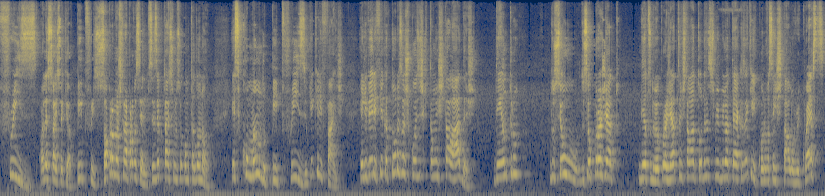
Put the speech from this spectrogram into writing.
freeze. Olha só isso aqui, ó, pip freeze. Só para mostrar para você, não precisa executar isso no seu computador não. Esse comando pip freeze, o que, que ele faz? Ele verifica todas as coisas que estão instaladas dentro do seu, do seu projeto. Dentro do meu projeto estão instaladas todas essas bibliotecas aqui. Quando você instala o requests,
